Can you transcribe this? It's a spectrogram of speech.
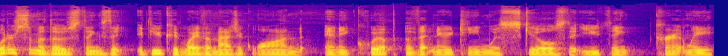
What are some of those things that, if you could wave a magic wand and equip a veterinary team with skills that you think currently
